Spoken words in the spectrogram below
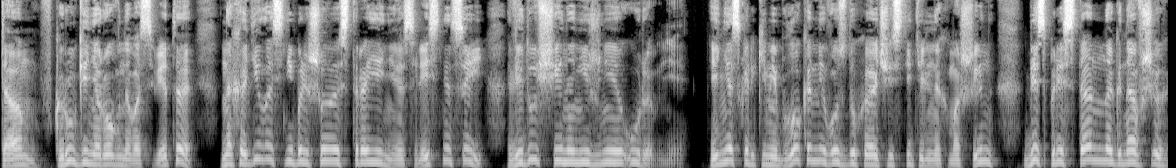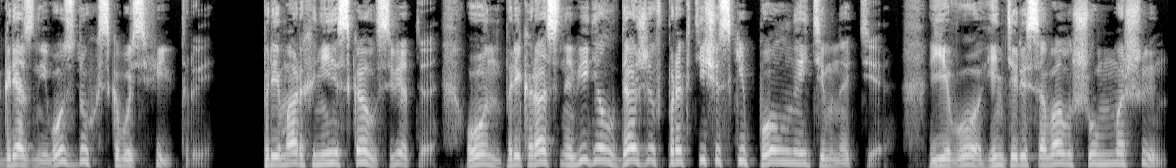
Там, в круге неровного света, находилось небольшое строение с лестницей, ведущей на нижние уровни, и несколькими блоками воздухоочистительных машин, беспрестанно гнавших грязный воздух сквозь фильтры. Примарх не искал света, он прекрасно видел даже в практически полной темноте. Его интересовал шум машин.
